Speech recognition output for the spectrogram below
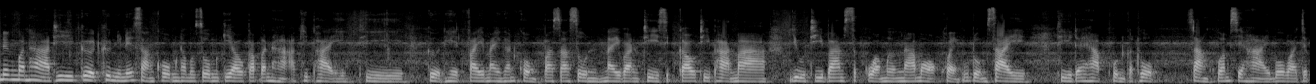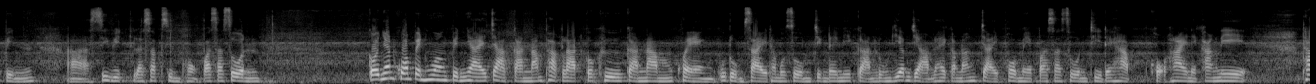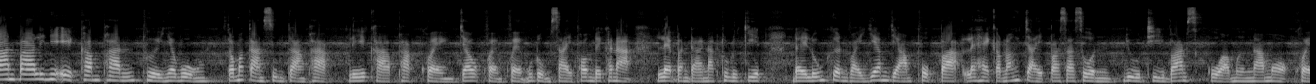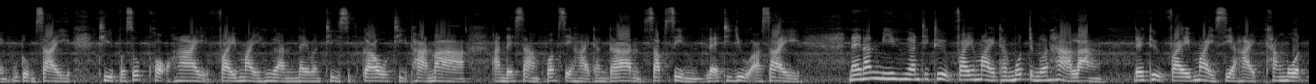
หนึ่งปัญหาที่เกิดขึ้นอยู่ในสังคมธรรมสมเกี่ยวกับปัญหาอคิภัย ที่เกิดเหตุไฟไหม้เงินของประชาชนในวันที่ 19 ที่ผ่านมาอยู่ที่บ้านสกัวเมืองนาหมอกแขวงอุดมไซที่ได้รับผลกระทบสร้างความเสียหายบ่ว่าจะเป็นอ่าชีวิตและทรัพย์สินของประชาชน ก็ย้อนความเป็นห่วงเป็นใยจากการนำภาครัฐก็คือการนำแขวงอุดมไซธรรมสมจึงได้มีการลงเยี่ยมยามและให้กำลังใจพ่อแม่ประชาชนที่ได้รับขอให้ในครั้งนี้ทานปาลินีเอกคำพันธ์เผยยวงกรรมการศูนย์กลางผักเลขาผักแขวงเจ้าแขวงแขวงอุดมไซพร้อมด้วยคณะ และบรรดานักธุรกิจ ได้ลุงเคลื่อนไหวเยี่ยมยามพบปะ และให้กำลังใจประชาชนอยู่ที่บ้านสกัวเมืองนาหมอกแขวงอุดมไซที่ประสบเคราะห์ร้ไฟไหม้เฮือนในวันที่ 19 ที่ผ่านมา อันได้สร้างความเสียหายทางด้านทรัพย์สินและที่อยู่อาศัย ในนั้นมีเฮือนที่ถูกไฟไหม้ทั้งหมดจำนวน5หลัง ได้ถูกไฟไหม้เสียหายทั้งหมด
